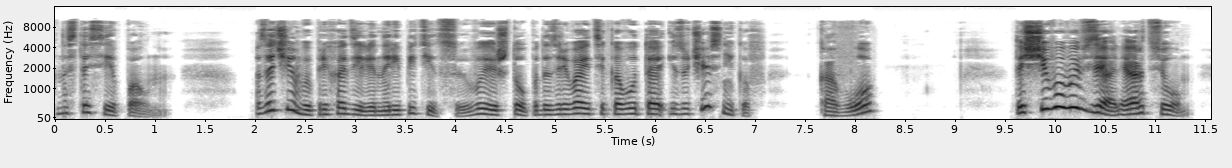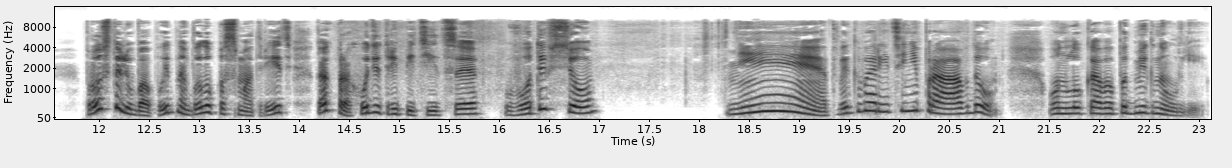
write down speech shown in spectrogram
«Анастасия Павловна, а зачем вы приходили на репетицию? Вы что, подозреваете кого-то из участников?» «Кого?» «Да с чего вы взяли, Артем? Просто любопытно было посмотреть, как проходит репетиция. Вот и все». «Нет, вы говорите неправду», — он лукаво подмигнул ей.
